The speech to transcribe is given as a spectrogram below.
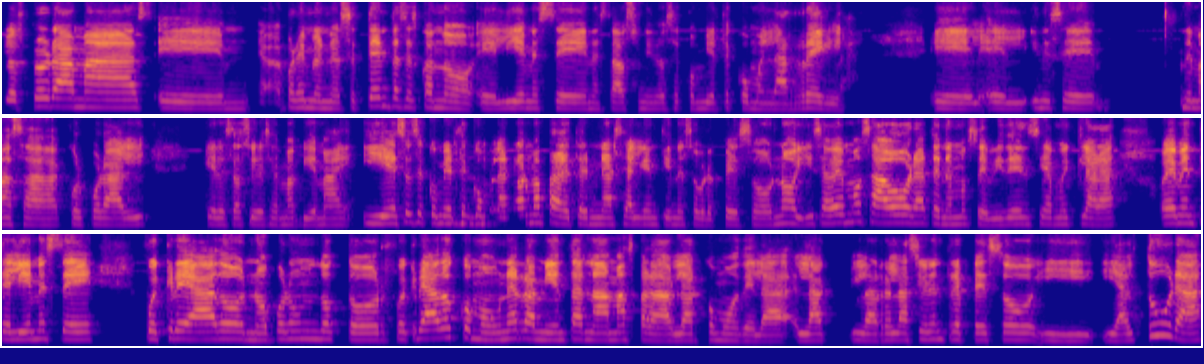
los programas, eh, por ejemplo, en los 70 es cuando el IMC en Estados Unidos se convierte como en la regla, el, el índice de masa corporal en Estados Unidos se llama BMI, y ese se convierte como la norma para determinar si alguien tiene sobrepeso o no. Y sabemos ahora, tenemos evidencia muy clara, obviamente el IMC fue creado no por un doctor, fue creado como una herramienta nada más para hablar como de la, la, relación entre peso y, y, altura.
